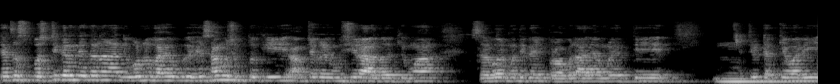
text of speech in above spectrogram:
त्याचं स्पष्टीकरण देताना निवडणूक आयोग हे सांगू शकतो की आमच्याकडे उशिरा आलं किंवा सर्व्हरमध्ये काही प्रॉब्लेम आल्यामुळे ते ती टक्केवारी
